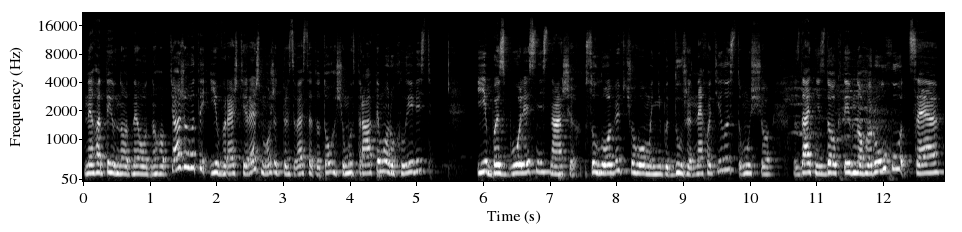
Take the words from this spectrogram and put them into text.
негативно одне одного обтяжувати, і, врешті-решт, можуть призвести до того, що ми втратимо рухливість і безболісність наших суглобів, чого мені би дуже не хотілося, тому що здатність до активного руху це.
